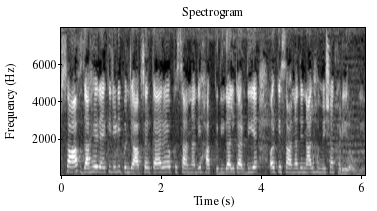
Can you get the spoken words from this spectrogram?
ਸਾਫ਼ ਜ਼ਾਹਿਰ ਹੈ ਕਿ ਜਿਹੜੀ ਪੰਜਾਬ ਸਰਕਾਰ ਹੈ ਉਹ ਕਿਸਾਨਾਂ ਦੇ ਹੱਕ ਦੀ ਗੱਲ ਕਰਦੀ ਹੈ ਔਰ ਕਿਸਾਨਾਂ ਦੇ ਨਾਲ ਹਮੇਸ਼ਾ ਖੜੀ ਰਹੂਗੀ।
